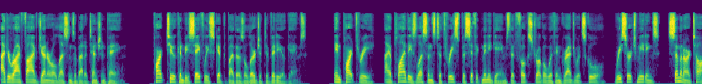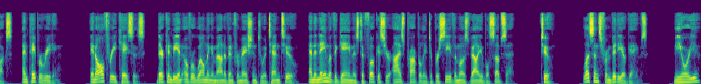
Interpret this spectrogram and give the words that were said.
I derive five general lessons about attention paying. Part 2 can be safely skipped by those allergic to video games. In Part 3, I apply these lessons to three specific minigames that folks struggle with in graduate school, research meetings, seminar talks, and paper reading. In all three cases, there can be an overwhelming amount of information to attend to, and the name of the game is to focus your eyes properly to perceive the most valuable subset. 2. Lessons from video games. Me or you?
